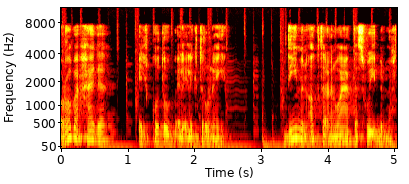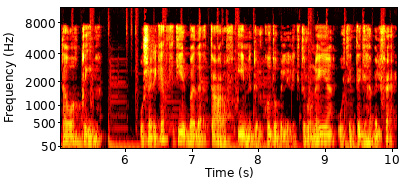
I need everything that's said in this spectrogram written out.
رابع حاجة الكتب الإلكترونية. دي من أكتر أنواع التسويق بالمحتوى قيمة وشركات كتير بدأت تعرف قيمة الكتب الإلكترونية وتنتجها بالفعل.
